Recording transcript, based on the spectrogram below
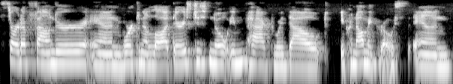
startup founder and working a lot, there is just no impact without economic growth and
